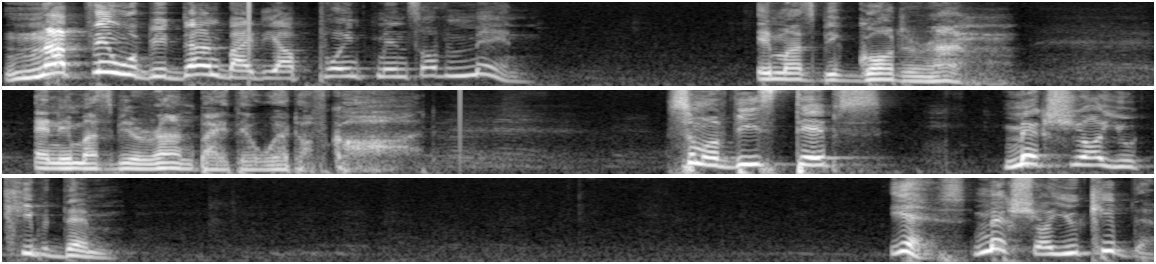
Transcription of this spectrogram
Nothing will be done by the appointments of men. It must be God run. And it must be run by the word of God. Some of these tapes, make sure you keep them. Yes, make sure you keep them.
